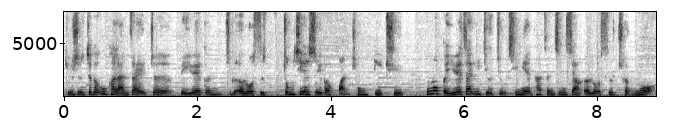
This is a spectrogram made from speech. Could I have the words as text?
就是这个乌克兰在这北约跟这个俄罗斯中间是一个缓冲地区。那么北约在一九九七年，他曾经向俄罗斯承诺，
